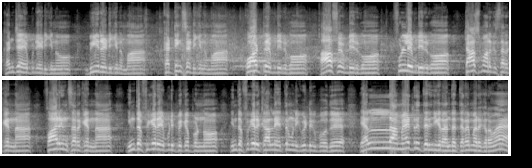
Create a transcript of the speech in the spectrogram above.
கஞ்சா எப்படி அடிக்கணும்? பீர் அடிக்கணுமா? கட்டிங்ஸ் அடிக்கணுமா? குவார்டர் எப்படி இருக்கும்? ஆஃப் எப்படி இருக்கும்? ஃபுல் எப்படி இருக்கும்? டாஸ்மார்க் சரக்கு என்ன? ஃபாரின் சரக்கு என்ன? இந்த ஃபிகரை எப்படி பிக்கப் பண்ணும் இந்த ஃபிகர் காலைல எத்தனை மணிக்கு வீட்டுக்கு போகுது? எல்லா மேட்ரு தெரிஞ்சுக்கிற அந்த திறமை இருக்கிறவன்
